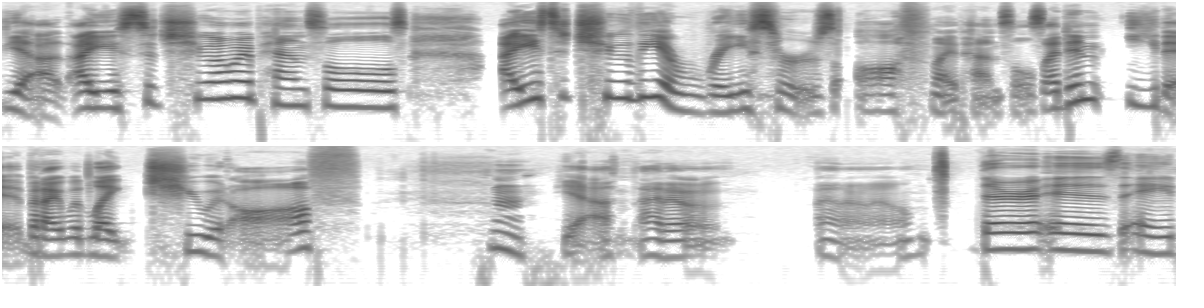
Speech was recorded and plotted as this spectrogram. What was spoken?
yeah, I used to chew on my pencils. I used to chew the erasers off my pencils. I didn't eat it, but I would like chew it off. Hmm. Yeah, I don't I don't know. There is a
